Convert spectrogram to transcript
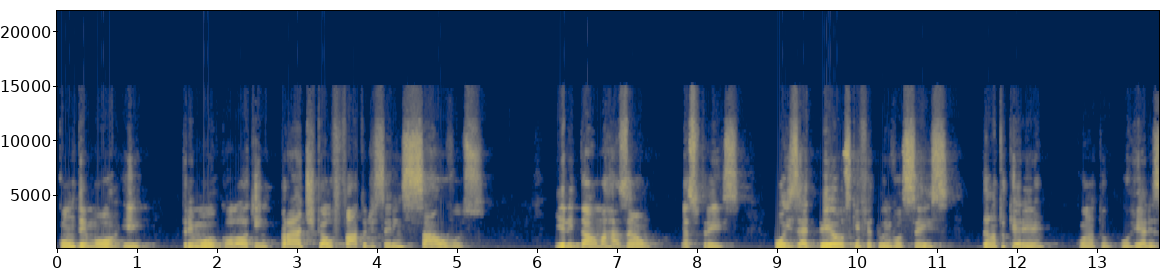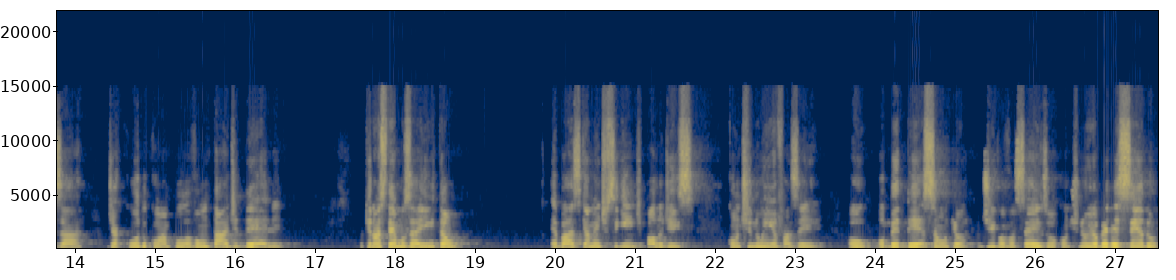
com temor e tremor. Coloquem em prática o fato de serem salvos. E ele dá uma razão, verso 3. Pois é Deus que efetua em vocês tanto querer quanto o realizar, de acordo com a boa vontade dele. O que nós temos aí, então, é basicamente o seguinte: Paulo diz, continuem a fazer, ou obedeçam o que eu digo a vocês, ou continuem obedecendo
